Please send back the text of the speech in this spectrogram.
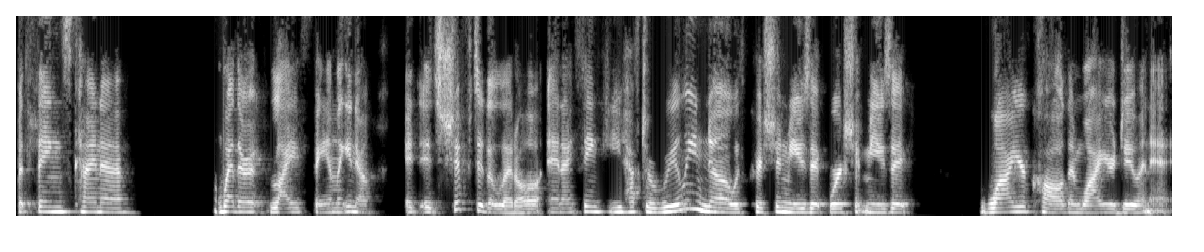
but things kind of, whether life, family, you know, it, it shifted a little. And I think you have to really know with Christian music, worship music, why you're called and why you're doing it.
